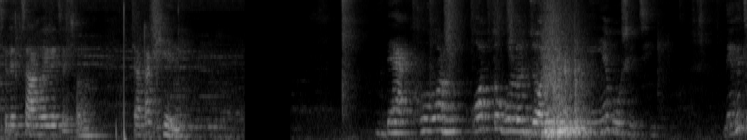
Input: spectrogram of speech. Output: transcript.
ছেলের চা হয়ে গেছে চলো। চাটা খেয়ে নিই দেখো, আমি কতগুলো জল নিয়ে বসেছি। দেখেছ?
